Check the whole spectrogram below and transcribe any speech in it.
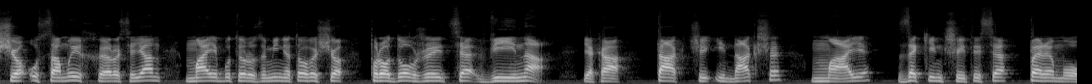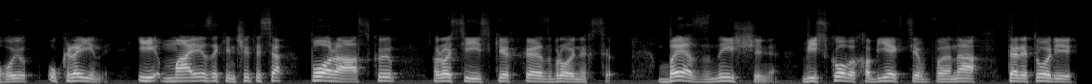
Що у самих росіян має бути розуміння того, що продовжується війна, яка так чи інакше має закінчитися перемогою України і має закінчитися поразкою російських е, збройних сил без знищення військових об'єктів на території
